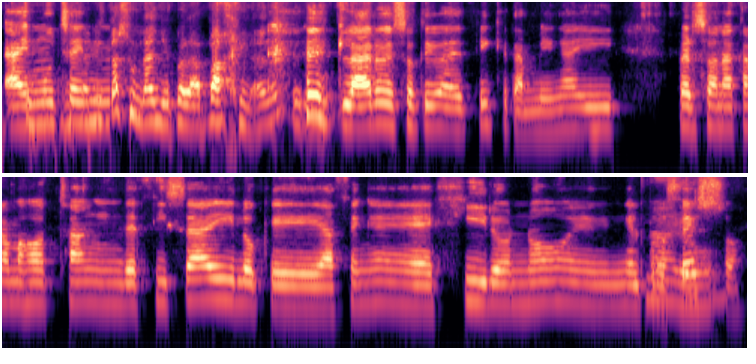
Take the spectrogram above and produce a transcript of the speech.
hay mucha... necesitas un año con la página. ¿no? claro, eso te iba a decir, que también hay personas que a lo mejor están indecisas y lo que hacen es giros ¿no? en el proceso.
